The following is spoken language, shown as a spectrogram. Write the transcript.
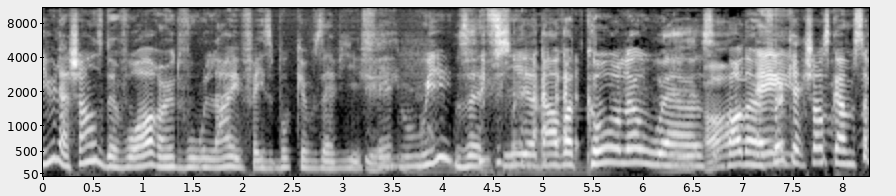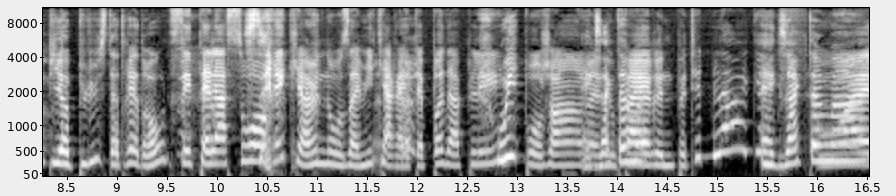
eu la chance de voir un de vos lives Facebook que vous aviez fait. oui. Vous étiez dans votre cours, là, ou euh, sur le bord d'un feu, quelque chose comme ça, puis il a plu, c'était très drôle. C'était la soirée qu'il y a un de nos amis qui arrêtait pas d'appeler oui. pour genre nous faire une petite blague. Exactement.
